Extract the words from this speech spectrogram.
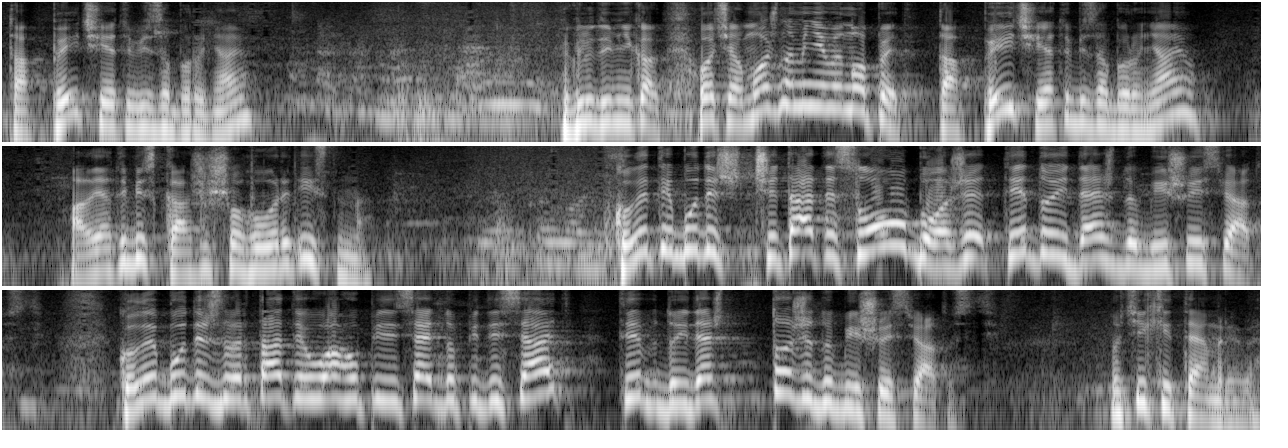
Та пий, чи я тобі забороняю. Як люди мені кажуть, отже, а можна мені вино пити? Та пий, чи я тобі забороняю. Але я тобі скажу, що говорить істина. Коли ти будеш читати Слово Боже, ти дійдеш до більшої святості. Коли будеш звертати увагу 50 до 50, ти дійдеш теж до більшої святості. Ну тільки темряве.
